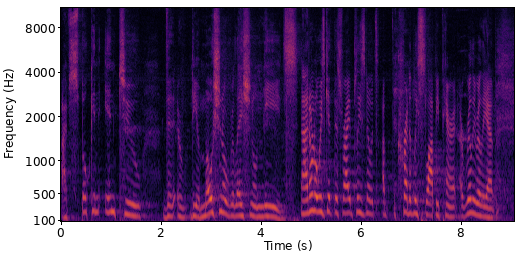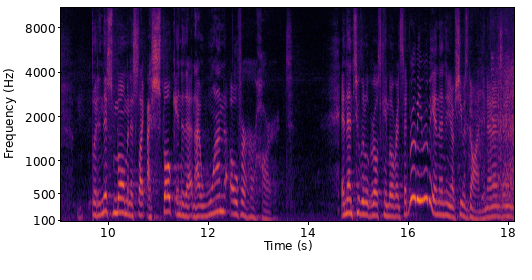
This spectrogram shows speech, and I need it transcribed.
I've spoken into the, the emotional relational needs. Now, I don't always get this right. Please know it's an incredibly sloppy parent. I really, really am. but in this moment, it's like I spoke into that and I won over her heart. And then two little girls came over and said, Ruby, Ruby. And then, you know, she was gone. You know what I'm saying?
